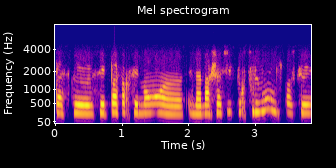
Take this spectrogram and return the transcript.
parce que c'est pas forcément euh, la marche à suivre pour tout le monde. Je pense que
